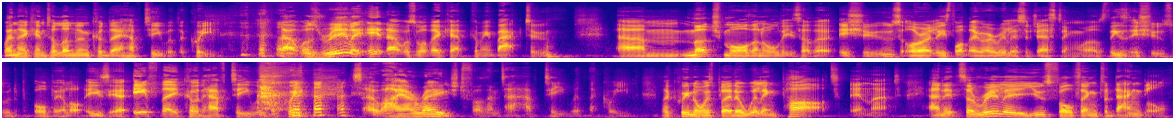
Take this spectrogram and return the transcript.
when they came to London, could they have tea with the Queen? that was really it. That was what they kept coming back to um, much more than all these other issues, or at least what they were really suggesting was these issues would all be a lot easier if they could have tea with the Queen. so I arranged for them to have tea with the Queen. The Queen always played a willing part in that. And it's a really useful thing to dangle,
